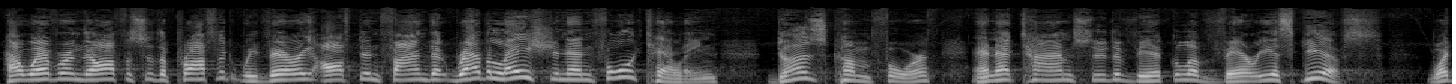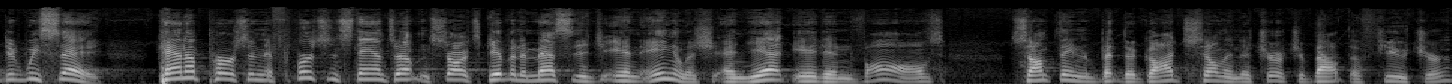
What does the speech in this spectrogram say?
However, in the office of the prophet, we very often find that revelation and foretelling does come forth, and at times through the vehicle of various gifts. What did we say? Can a person, if a person stands up and starts giving a message in English, and yet it involves something that God's telling the church about the future,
